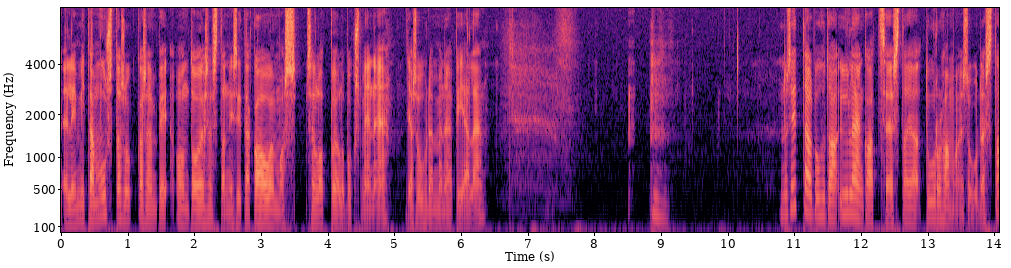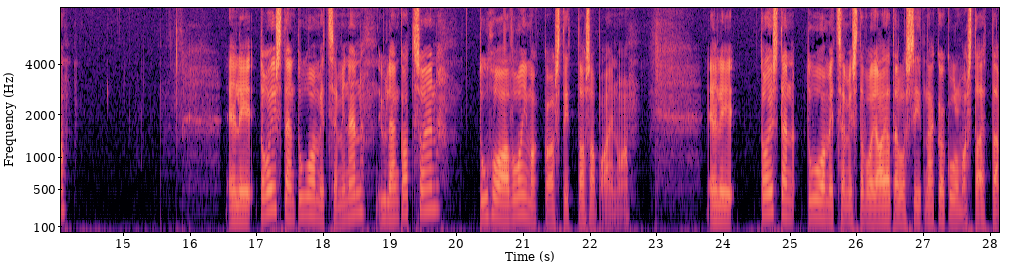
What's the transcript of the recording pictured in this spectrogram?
Eli mitä mustasukkaisempi on toisesta, niin sitä kauemmas se loppujen lopuksi menee ja suhde menee pieleen. No sitten täällä puhutaan ylenkatseesta ja turhamaisuudesta. Eli toisten tuomitseminen ylenkatsoen tuhoaa voimakkaasti tasapainoa. Eli toisten tuomitsemista voi ajatella siitä näkökulmasta, että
